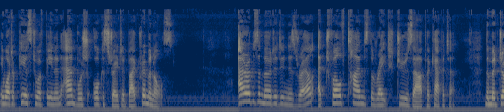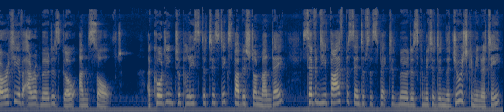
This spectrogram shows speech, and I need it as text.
in what appears to have been an ambush orchestrated by criminals. Arabs are murdered in Israel at 12 times the rate Jews are per capita. The majority of Arab murders go unsolved. According to police statistics published on Monday, 75% of suspected murders committed in the Jewish community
